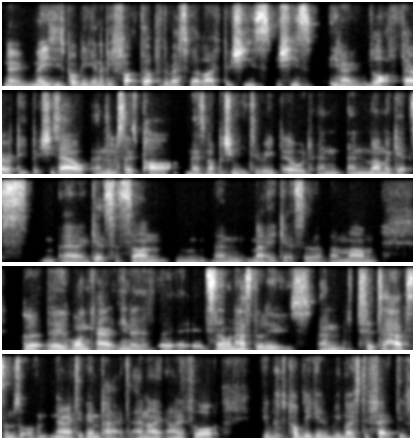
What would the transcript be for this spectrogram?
You know, Maisie's probably going to be fucked up for the rest of her life, but she's she's you know a lot of therapy, but she's out, and mm-hmm. so's Pa. And there's an opportunity to rebuild, and and Mama gets uh, gets a son, and Matty gets a, a mum but there's one character you know someone has to lose and to, to have some sort of narrative impact and i i thought it was probably going to be most effective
